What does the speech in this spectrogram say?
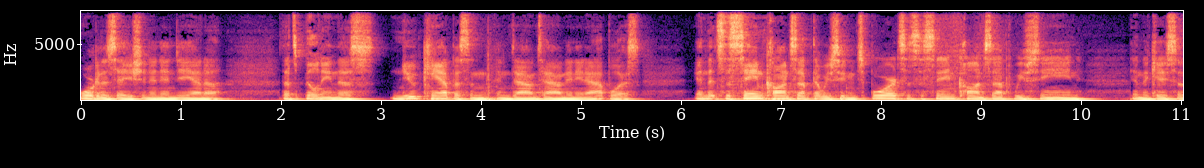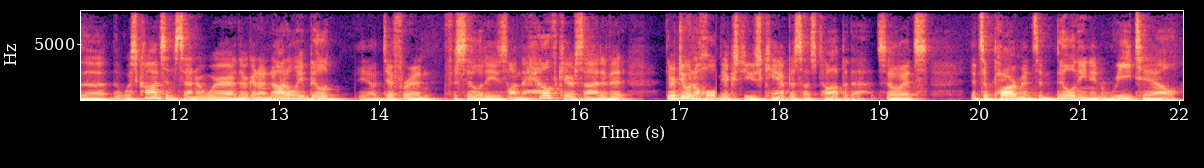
organization in Indiana that's building this new campus in, in downtown Indianapolis. And it's the same concept that we've seen in sports. It's the same concept we've seen in the case of the, the Wisconsin Center, where they're going to not only build you know different facilities on the healthcare side of it, they're doing a whole mixed use campus on top of that. So it's it's apartments and building and retail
